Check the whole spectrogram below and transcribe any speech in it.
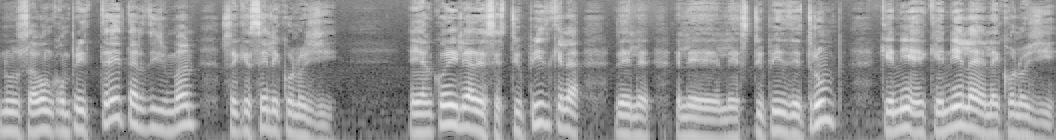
nous avons compris très tardivement ce que c'est l'écologie. Et encore, il y a des stupides, que la, les, les- les stupides de Trump qui nient, l'écologie.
